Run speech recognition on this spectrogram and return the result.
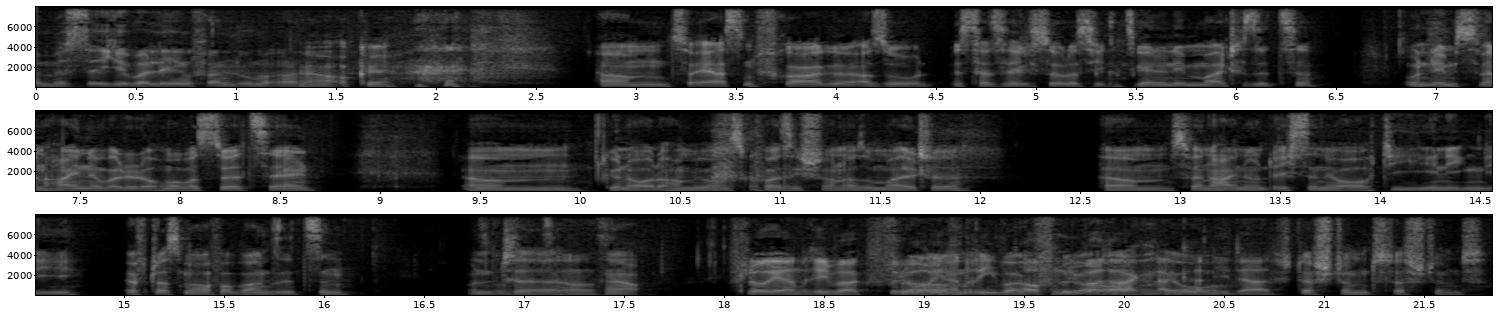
Da müsste ich überlegen, fang du mal an. Ja, okay. ähm, zur ersten Frage. Also ist tatsächlich so, dass ich ganz gerne neben Malte sitze und neben Sven Heine, weil der doch mal was zu erzählen. Ähm, genau, da haben wir uns quasi schon. Also Malte, ähm, Sven Heine und ich sind ja auch diejenigen, die öfters mal auf der Bank sitzen. Und So äh, ja, Florian Rieback früher Florian auch, ein- Rieback auch ein früher überragender jo, Kandidat. Das stimmt, das stimmt.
